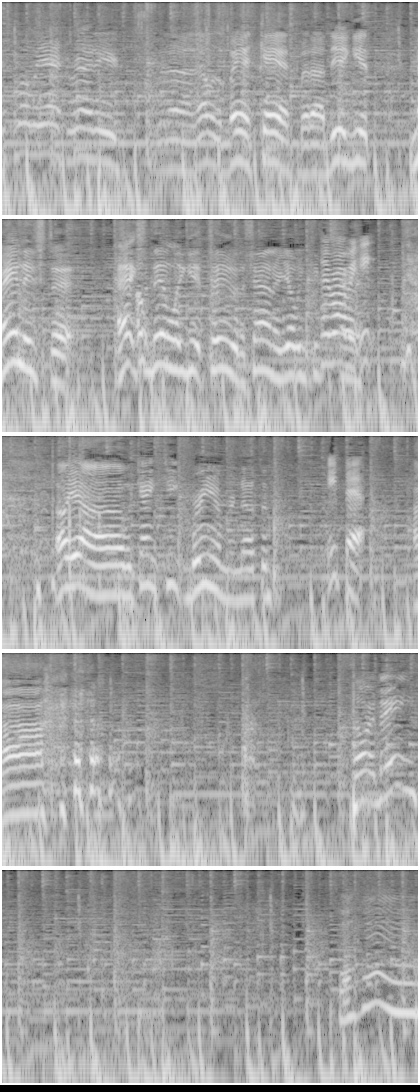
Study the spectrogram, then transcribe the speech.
This is what we had right here. Uh, that was a bad cast, but I did get managed to accidentally get two in the shiner. Yeah, we can keep Hey, Robbie, eat, Oh yeah, uh, we can't keep brim or nothing. eat that. Uh, sardine. Mm-hmm.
